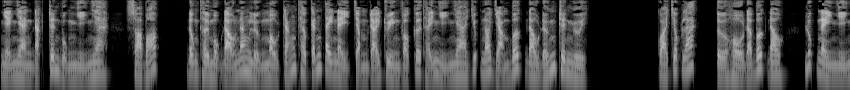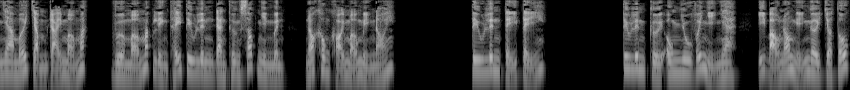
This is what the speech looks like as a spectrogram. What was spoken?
nhẹ nhàng đặt trên bụng nhị nha, xoa bóp, đồng thời một đạo năng lượng màu trắng theo cánh tay này chậm rãi truyền vào cơ thể nhị nha giúp nó giảm bớt đau đớn trên người. Qua chốc lát, tự hồ đã bớt đau, lúc này nhị nha mới chậm rãi mở mắt, vừa mở mắt liền thấy Tiêu Linh đang thương xót nhìn mình, nó không khỏi mở miệng nói. Tiêu Linh tỷ tỷ. Tiêu Linh cười ôn nhu với nhị nha, ý bảo nó nghỉ ngơi cho tốt,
